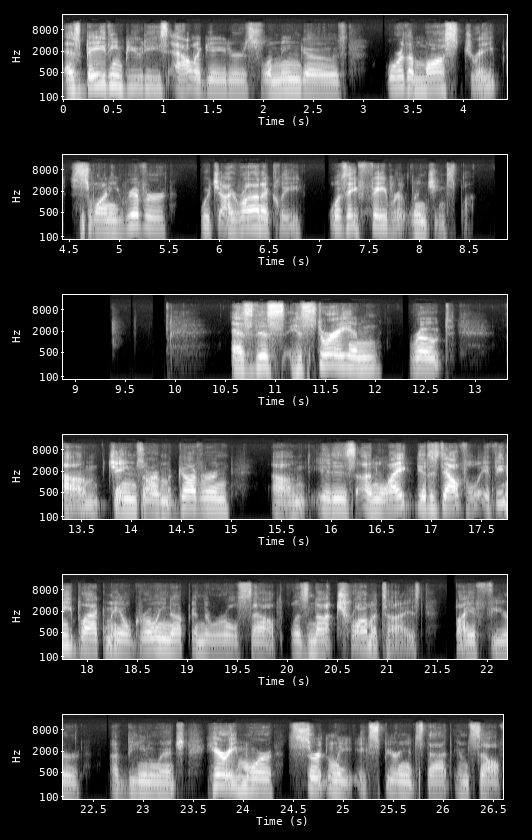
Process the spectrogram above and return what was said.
as bathing beauties, alligators, flamingos, or the moss draped Suwannee River, which ironically was a favorite lynching spot. As this historian wrote, um, James R. McGovern, um, it is unlike, it is doubtful if any black male growing up in the rural South was not traumatized by a fear of being lynched. Harry Moore certainly experienced that himself.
